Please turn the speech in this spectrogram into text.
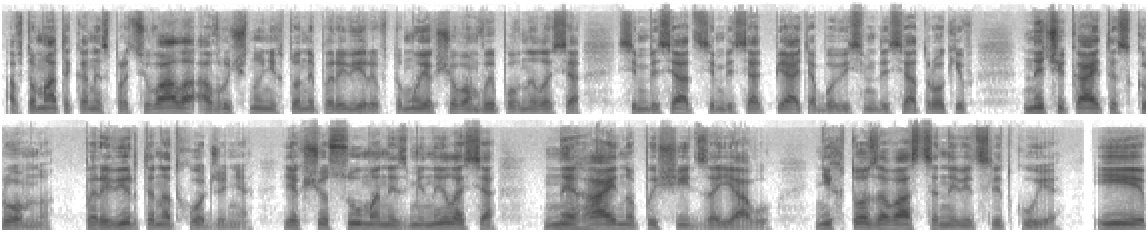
Автоматика не спрацювала, а вручну ніхто не перевірив. Тому, якщо вам виповнилося 70, 75 або 80 років, не чекайте скромно, перевірте надходження. Якщо сума не змінилася, негайно пишіть заяву. Ніхто за вас це не відслідкує. І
